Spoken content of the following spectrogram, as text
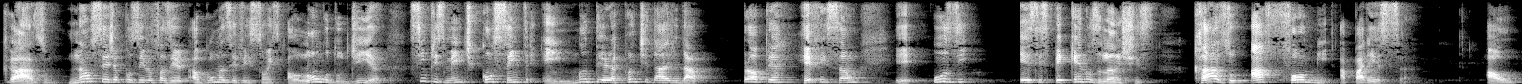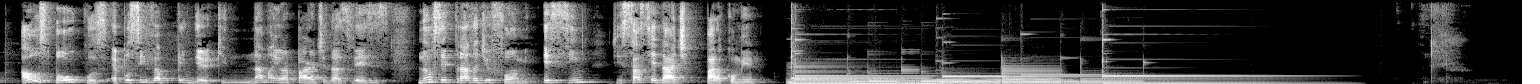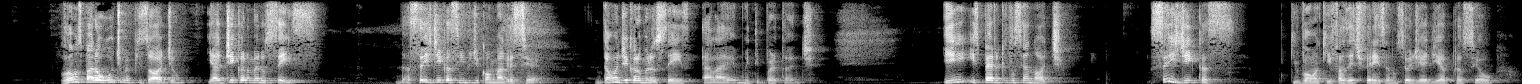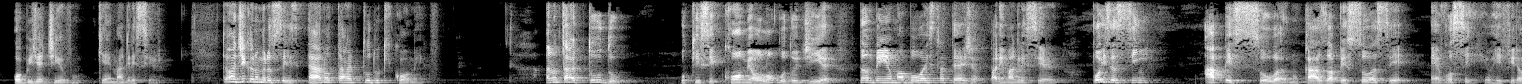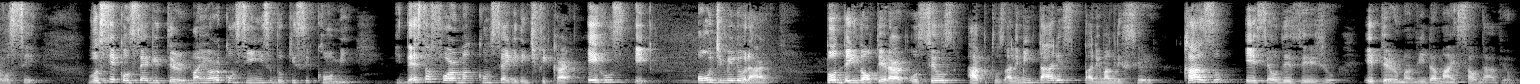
Caso não seja possível fazer algumas refeições ao longo do dia, simplesmente concentre em manter a quantidade da própria refeição e use esses pequenos lanches caso a fome apareça. Ao, aos poucos é possível aprender que, na maior parte das vezes, não se trata de fome, e sim de saciedade para comer. Para o último episódio e a dica número 6. Das 6 dicas simples de como emagrecer. Então a dica número 6, ela é muito importante. E espero que você anote. Seis dicas que vão aqui fazer diferença no seu dia a dia para o seu objetivo, que é emagrecer. Então a dica número 6 é anotar tudo o que come. Anotar tudo o que se come ao longo do dia também é uma boa estratégia para emagrecer, pois assim a pessoa, no caso a pessoa C é você, eu refiro a você. Você consegue ter maior consciência do que se come e desta forma consegue identificar erros e onde melhorar, podendo alterar os seus hábitos alimentares para emagrecer, caso esse é o desejo, e ter uma vida mais saudável.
